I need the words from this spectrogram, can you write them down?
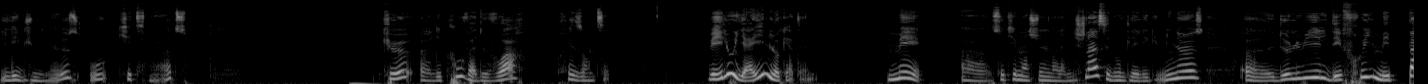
légumineuses ou kitniot que euh, l'époux va devoir présenter. Veilu yaïn lokatane. Mais euh, ce qui est mentionné dans la Mishnah, c'est donc les légumineuses, euh, de l'huile, des fruits, mais pas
